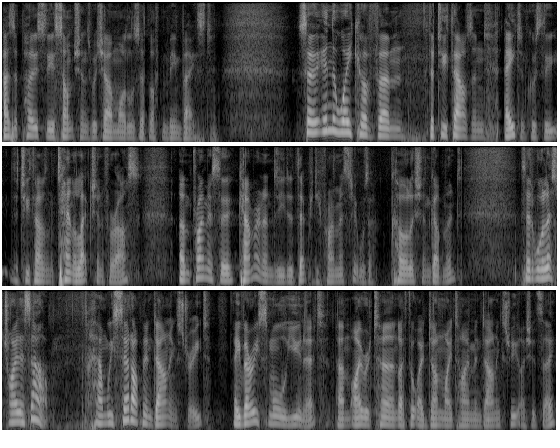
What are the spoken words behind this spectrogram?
as opposed to the assumptions which our models have often been based. So in the wake of um, the 2008, and of course the, the 2010 election for us, um, Prime Minister Cameron, and indeed the Deputy Prime Minister, it was a coalition government, said, well, let's try this out. And we set up in Downing Street a very small unit. Um, I returned, I thought I'd done my time in Downing Street, I should say.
